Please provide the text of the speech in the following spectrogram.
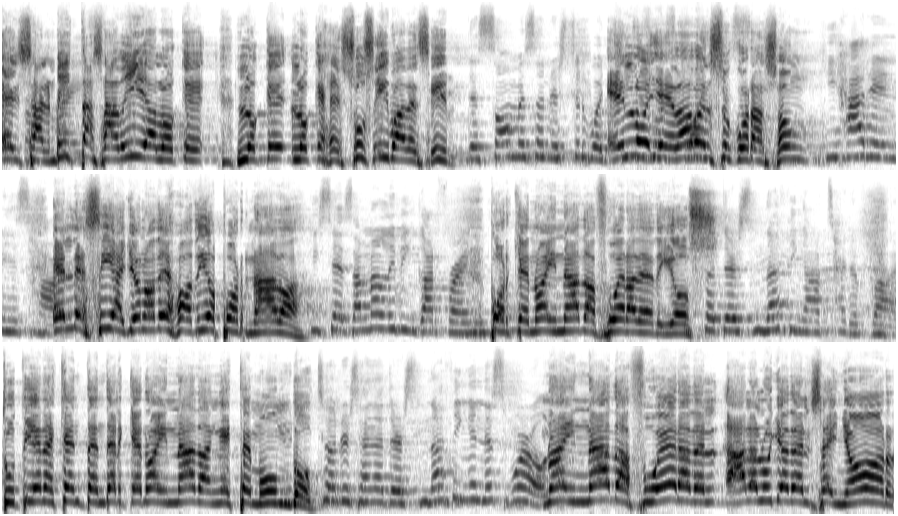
El salmista sabía lo que, lo, que, lo que Jesús iba a decir. Él lo llevaba en su corazón. Él decía, yo no dejo a Dios por nada. Porque no hay nada fuera de Dios. Tú tienes que entender que no hay nada en este mundo. No hay nada fuera del, aleluya, del Señor.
